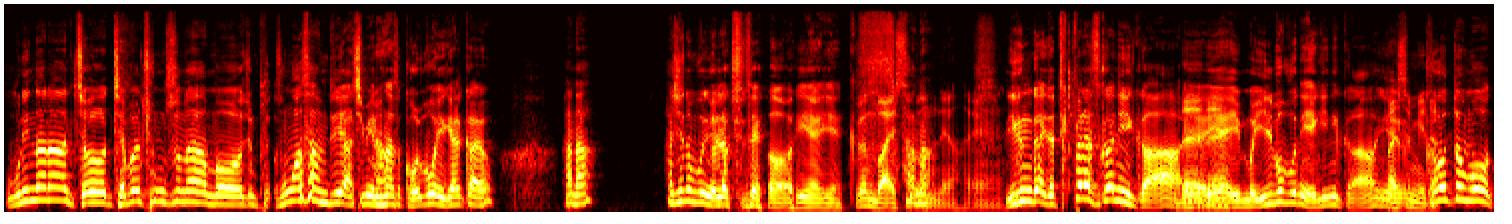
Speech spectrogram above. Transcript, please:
우리나라 저 재벌 총수나 뭐좀 성공한 사람들이 아침에 일어나서 거울 보고 얘기할까요? 하나? 하시는 분 연락 주세요. 예, 예. 그건 뭐 알 수가 하나? 없네요. 예. 이건가 이제 특별한 습관이니까. 네, 예, 네. 예. 뭐 일부분의 얘기니까. 예. 맞습니다. 그것도 뭐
